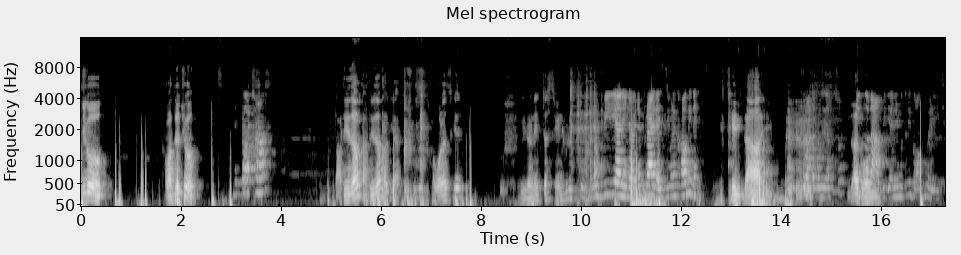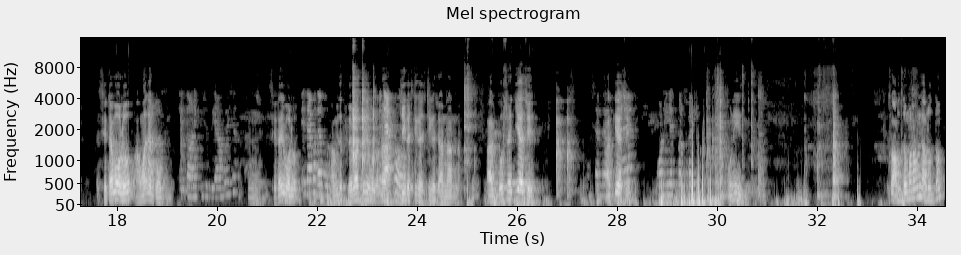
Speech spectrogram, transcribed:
কি গো? খাবার দিয়েছ? তাড়াতাড়ি দাও তাড়াতাড়ি দাও আজকে এত সুন্দর খাবার আজকে। বিরিয়ানির যা সেন্ট বেরোচ্ছে। এটা বিরিয়ানি নয় এটা ফ্রাইড রাইস জীবনে খাওনি সেই তাই। বলে গন্ধ। না বিরিয়ানির মতনই গন্ধ বেরিয়েছে সেটা বলো আমার যা অনেক কিছু হয়েছে হুম সেটাই বলো। আমি তো ফ্লেভার থেকে তুমি না ঠিক আছে ঠিক আছে ঠিক আছে আর না আর না। আর ওর সঙ্গে কি আছে আর কি আছে? পনিরের একটু আলুর দম বানাবো আলুর দম?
